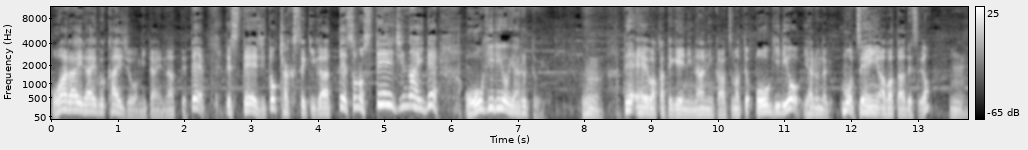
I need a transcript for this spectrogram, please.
お笑いライブ会場みたいになってて、で、ステージと客席があって、そのステージ内で大喜利をやるという。うん。で、えー、若手芸人何人か集まって大喜利をやるんだけど、もう全員アバターですよ。うん。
